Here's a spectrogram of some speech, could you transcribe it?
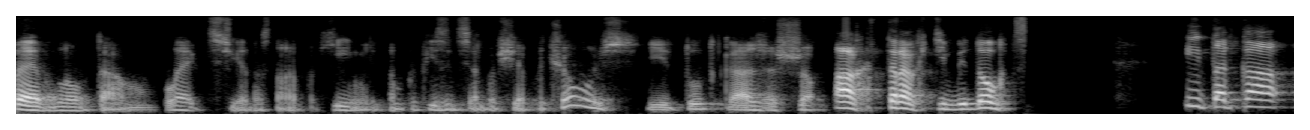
певну там лекцію, я не знаю, по хімії, там, по фізиці або ще по чомусь, і тут каже, що ах, трах, тібідок, ц- і така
